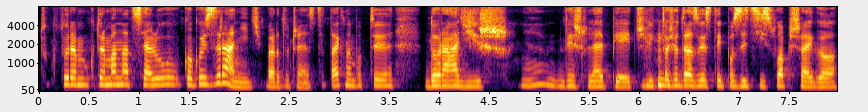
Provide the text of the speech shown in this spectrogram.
które, które ma na celu kogoś zranić bardzo często, tak? No bo ty doradzisz, nie? wiesz lepiej, czyli ktoś od razu jest w tej pozycji słabszego.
